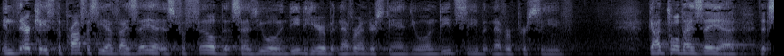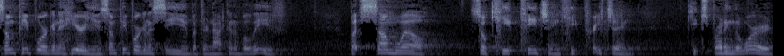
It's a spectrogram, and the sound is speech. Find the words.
in their case, the prophecy of Isaiah is fulfilled that says, You will indeed hear, but never understand. You will indeed see, but never perceive. God told Isaiah that some people are going to hear you, some people are going to see you, but they're not going to believe. But some will. So keep teaching, keep preaching, keep spreading the word.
